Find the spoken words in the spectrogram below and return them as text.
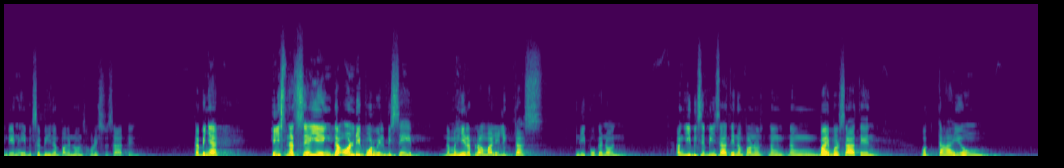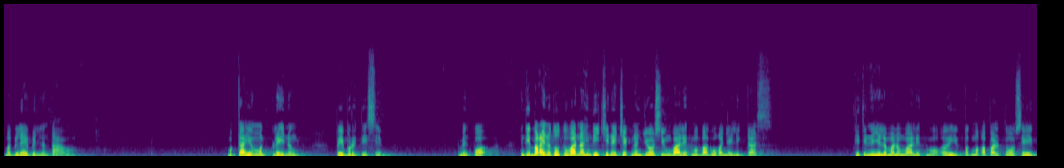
Hindi na ibig sabihin ng Panginoon sa Kristo sa atin. Sabi niya, He is not saying the only poor will be saved, na mahirap lang maliligtas. Hindi po ganon. Ang ibig sabihin sa atin ng, ng, ng Bible sa atin, huwag tayong mag-level ng tao. Huwag tayong mag-play ng favoritism. Amen po? Hindi ba kayo natutuwa na hindi chinecheck ng Diyos yung wallet mo bago kanya iligtas? Titingnan niyo laman ng wallet mo, oy, pag makapal to, save.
